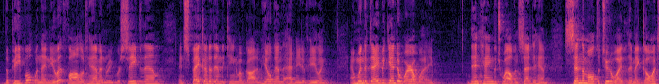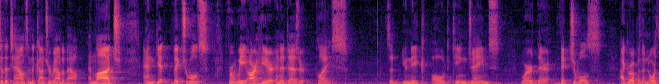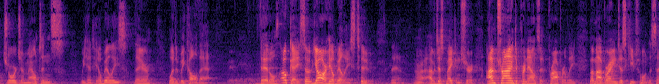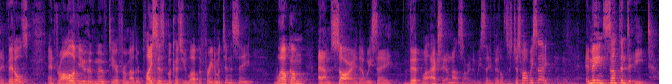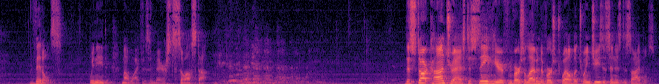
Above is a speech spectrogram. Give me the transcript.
The people, when they knew it, followed him and received them and spake unto them the kingdom of God and healed them that had need of healing. And when the day began to wear away, then came the twelve and said to him, Send the multitude away that they may go into the towns in the country round about and lodge and get victuals, for we are here in a desert place. It's a unique old King James word there, victuals. I grew up in the North Georgia mountains. We had hillbillies there. What did we call that? Vittles. Okay, so y'all are hillbillies too, then. All right, I was just making sure. I'm trying to pronounce it properly, but my brain just keeps wanting to say Vittles. And for all of you who've moved here from other places because you love the freedom of Tennessee, welcome. And I'm sorry that we say that. Well, actually, I'm not sorry that we say Vittles. It's just what we say. It means something to eat. Vittles. We need. My wife is embarrassed, so I'll stop. The stark contrast is seen here from verse 11 to verse 12 between Jesus and his disciples.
